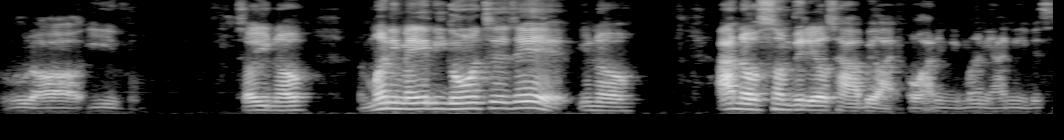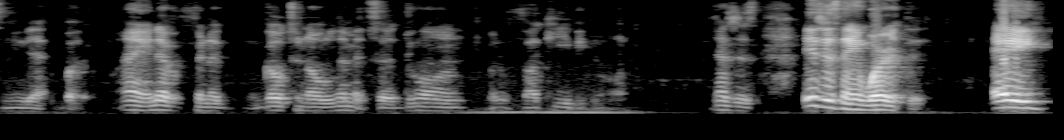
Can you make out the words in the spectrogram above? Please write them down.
root of all evil. So you know, the money may be going to his head. You know, I know some videos how I'll be like, oh, I need money, I need this and need that, but I ain't never finna go to no limits of doing what the fuck he be doing. That's just it just ain't worth it. A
